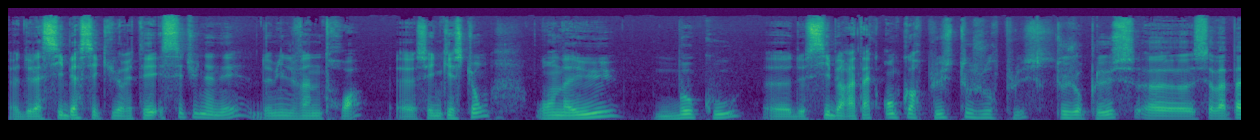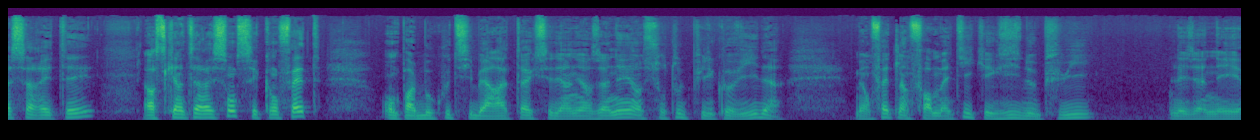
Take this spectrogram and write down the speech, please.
de la cybersécurité. C'est une année 2023, euh, c'est une question où on a eu beaucoup euh, de cyberattaques, encore plus, toujours plus. Toujours plus, ça ne va pas s'arrêter. Alors ce qui est intéressant, c'est qu'en fait, on parle beaucoup de cyberattaques ces dernières années, hein, surtout depuis le Covid. Mais en fait, l'informatique existe depuis les années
